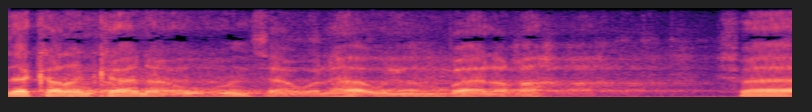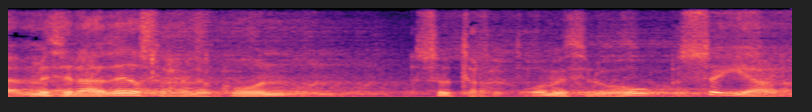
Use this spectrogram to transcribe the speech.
ذكرا كان أو أنثى والهاء للمبالغة. فمثل هذا يصلح أن يكون سترة ومثله السيارة.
